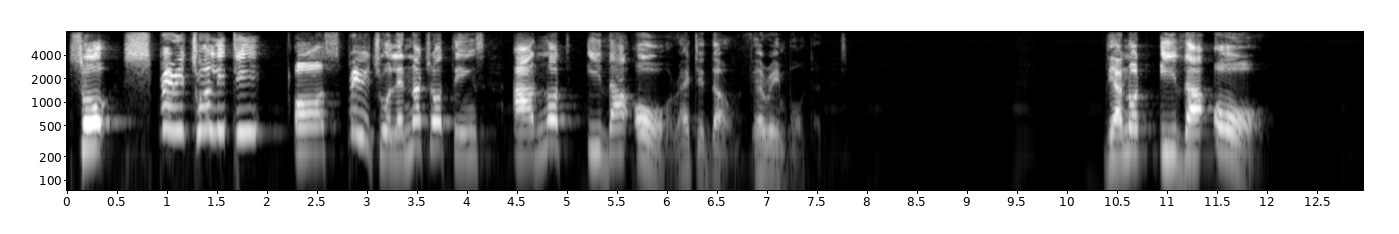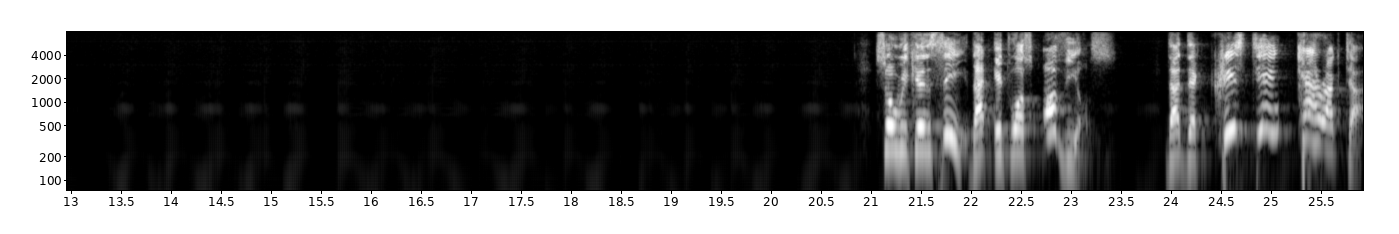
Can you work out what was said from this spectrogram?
So, spirituality or spiritual and natural things are not either or. Write it down. Very important. They are not either or. So we can see that it was obvious that the Christian character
